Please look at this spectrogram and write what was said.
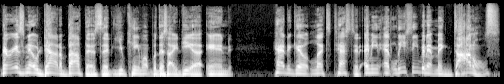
there is no doubt about this that you came up with this idea and had to go. Let's test it. I mean, at least even at McDonald's,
